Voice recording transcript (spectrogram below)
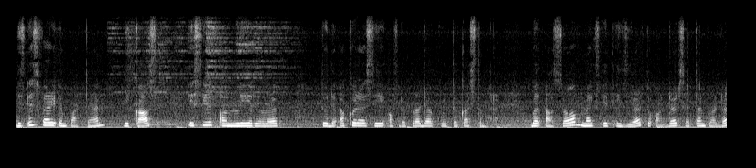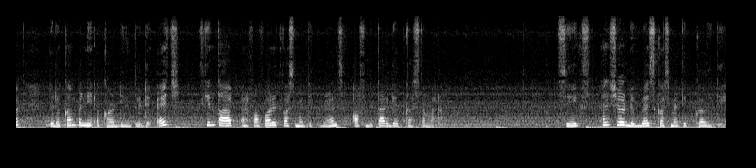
This is very important because is it only related to the accuracy of the product with the customer, but also makes it easier to order certain product to the company according to the age, skin type, and favorite cosmetic brands of the target customer. 6. Ensure the best cosmetic quality.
